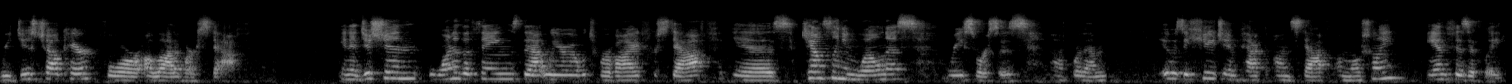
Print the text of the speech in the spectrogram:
reduced child care for a lot of our staff. In addition, one of the things that we are able to provide for staff is counseling and wellness resources uh, for them. It was a huge impact on staff emotionally and physically.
